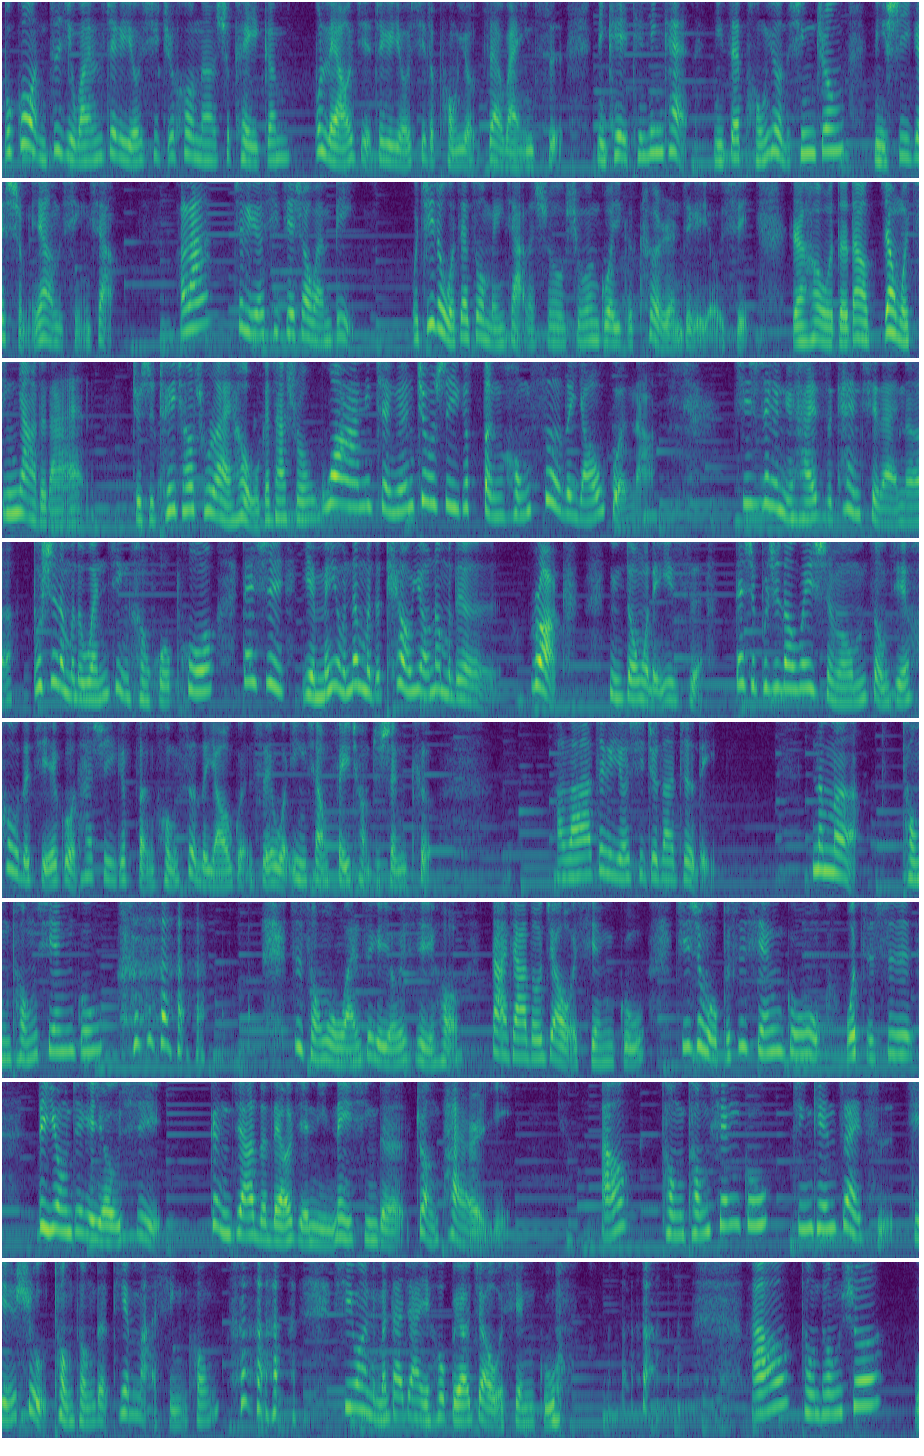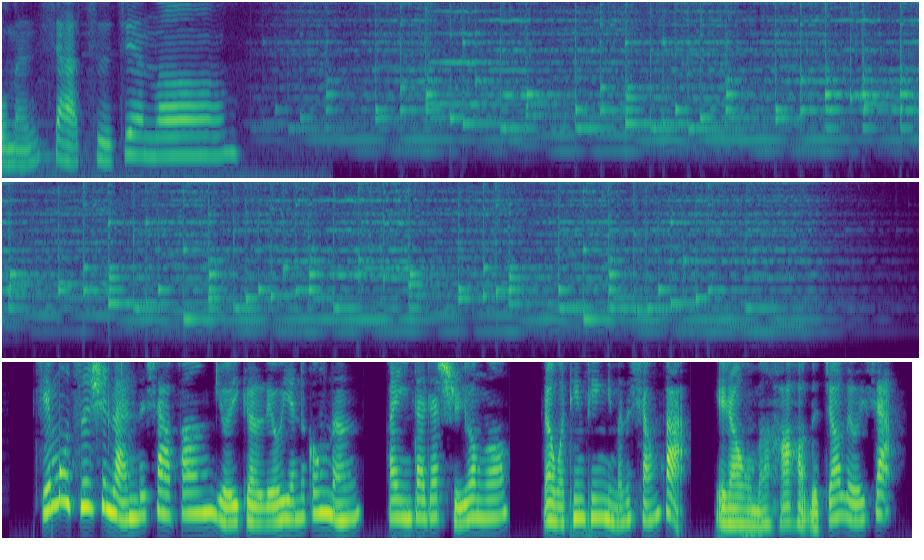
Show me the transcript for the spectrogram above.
不过你自己玩了这个游戏之后呢，是可以跟不了解这个游戏的朋友再玩一次。你可以听听看，你在朋友的心中，你是一个什么样的形象。好啦，这个游戏介绍完毕。我记得我在做美甲的时候询问过一个客人这个游戏，然后我得到让我惊讶的答案，就是推敲出来以后，我跟他说：“哇，你整个人就是一个粉红色的摇滚呐！”其实这个女孩子看起来呢，不是那么的文静，很活泼，但是也没有那么的跳跃，那么的 rock，你懂我的意思。但是不知道为什么，我们总结后的结果，它是一个粉红色的摇滚，所以我印象非常之深刻。好啦，这个游戏就到这里。那么，彤彤仙姑，自从我玩这个游戏以后，大家都叫我仙姑。其实我不是仙姑，我只是利用这个游戏，更加的了解你内心的状态而已。好。彤彤仙姑，今天在此结束彤彤的天马行空。希望你们大家以后不要叫我仙姑。好，彤彤说，我们下次见喽。节目资讯栏的下方有一个留言的功能，欢迎大家使用哦，让我听听你们的想法，也让我们好好的交流一下。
